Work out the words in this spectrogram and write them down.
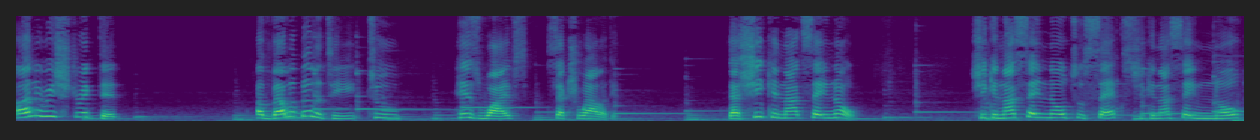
unrestricted availability to his wife's sexuality. That she cannot say no. She cannot say no to sex. She cannot say no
